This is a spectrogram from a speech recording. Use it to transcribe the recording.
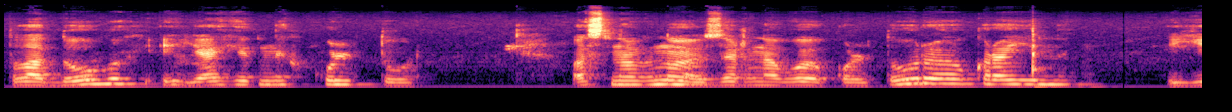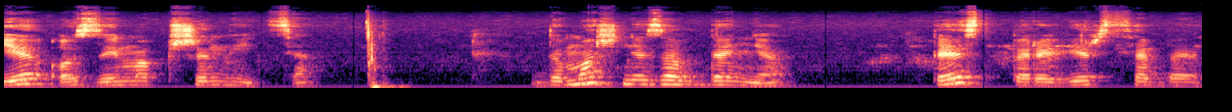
плодових і ягідних культур. Основною зерновою культурою України є озима пшениця. Домашнє завдання. Тест перевір себе.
